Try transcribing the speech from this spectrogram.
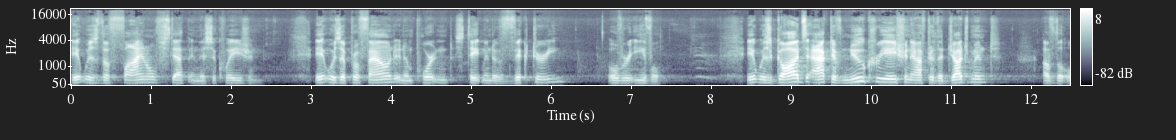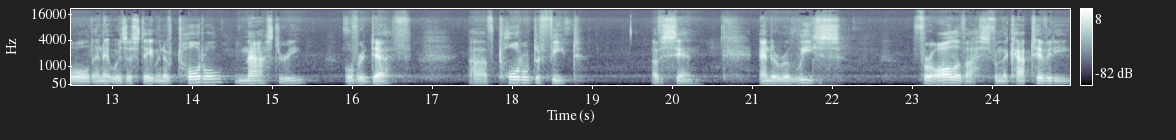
It was the final step in this equation. It was a profound and important statement of victory over evil. It was God's act of new creation after the judgment of the old, and it was a statement of total mastery over death, of total defeat of sin, and a release for all of us from the captivity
